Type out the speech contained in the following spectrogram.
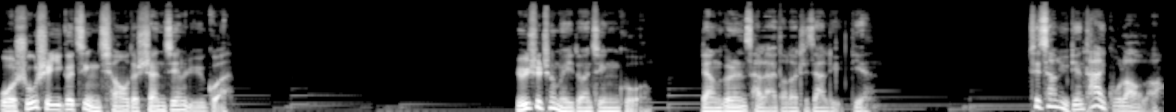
我熟识一个静悄的山间旅馆，于是这么一段经过，两个人才来到了这家旅店。这家旅店太古老了。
